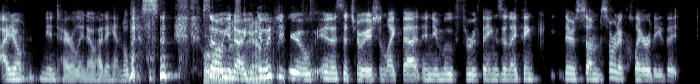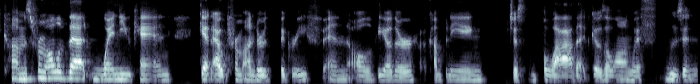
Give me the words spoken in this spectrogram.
I don't entirely know how to handle this. totally so, you know, you do what you do in a situation like that and you move through things. And I think there's some sort of clarity that comes from all of that when you can get out from under the grief and all of the other accompanying just blah that goes along with losing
